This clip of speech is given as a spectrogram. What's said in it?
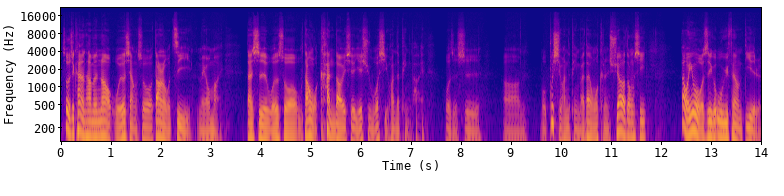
所以我就看着他们，那我就想说，当然我自己没有买，但是我是说，当我看到一些也许我喜欢的品牌，或者是呃我不喜欢的品牌，但我可能需要的东西，但我因为我是一个物欲非常低的人，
